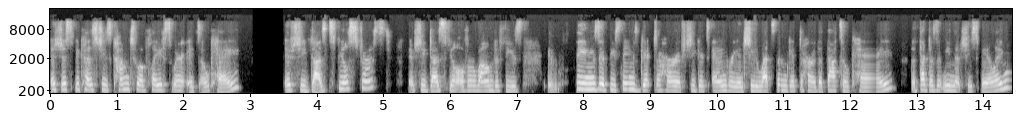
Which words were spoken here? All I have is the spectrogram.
it's just because she's come to a place where it's okay if she does feel stressed, if she does feel overwhelmed, if these things, if these things get to her, if she gets angry and she lets them get to her, that that's okay, that that doesn't mean that she's failing.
